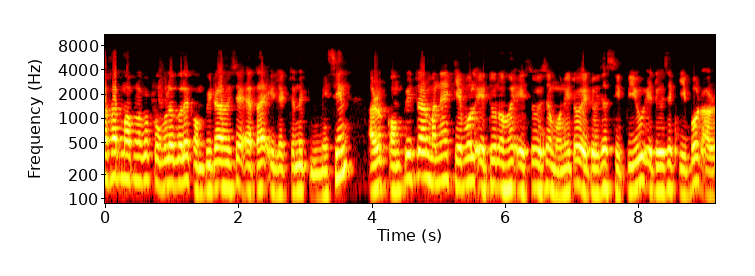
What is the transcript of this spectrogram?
ভাষাত মই আপোনালোকক ক'বলৈ গ'লে কম্পিউটাৰ হৈছে এটা ইলেক্ট্ৰনিক মেচিন আৰু কম্পিউটাৰ মানে কেৱল এইটো নহয় এইটো হৈছে মনিটৰ এইটো হৈছে চি পি ইউ এইটো হৈছে কীবৰ্ড আৰু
